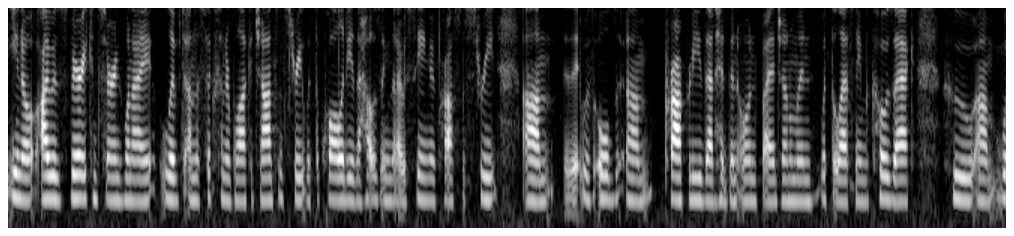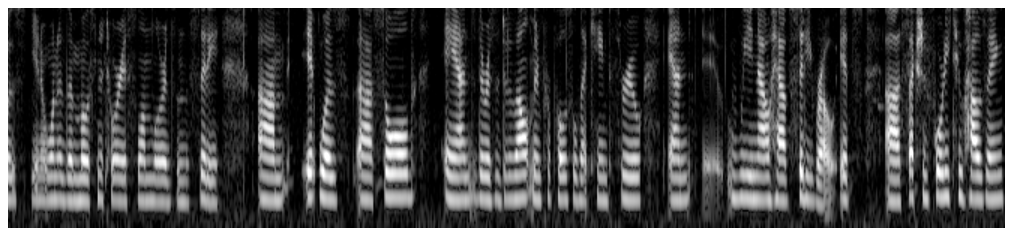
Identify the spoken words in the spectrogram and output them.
you know, I was very concerned when I lived on the 600 block of Johnson Street with the quality of the housing that I was seeing across the street. Um, it was old um, property that had been owned by a gentleman with the last name of Kozak, who um, was, you know, one of the most notorious slumlords in the city. Um, it was uh, sold and there was a development proposal that came through and uh, we now have City Row. It's uh, Section 42 housing,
